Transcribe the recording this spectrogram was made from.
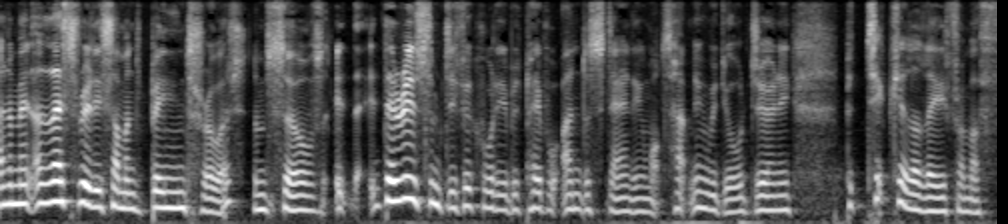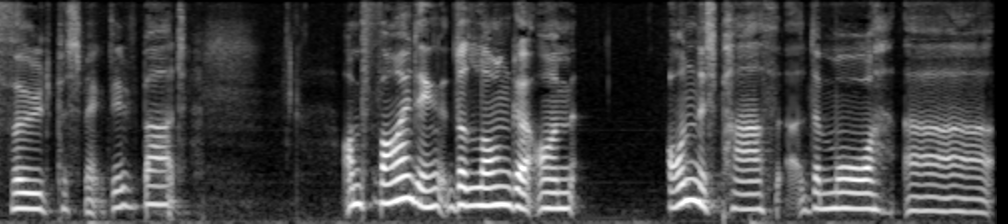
and I mean, unless really someone's been through it themselves, it, it, there is some difficulty with people understanding what's happening with your journey, particularly from a food perspective. But I'm finding the longer I'm on this path, the more uh,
